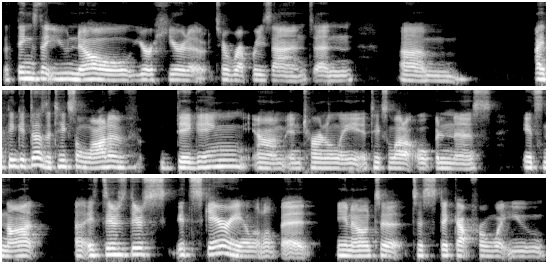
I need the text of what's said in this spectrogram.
the things that you know you're here to to represent and um I think it does. It takes a lot of digging, um, internally. It takes a lot of openness. It's not, uh, it's there's there's it's scary a little bit, you know, to to stick up for what you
